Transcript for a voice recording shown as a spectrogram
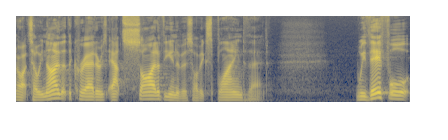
All right, so we know that the Creator is outside of the universe. I've explained that. We therefore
